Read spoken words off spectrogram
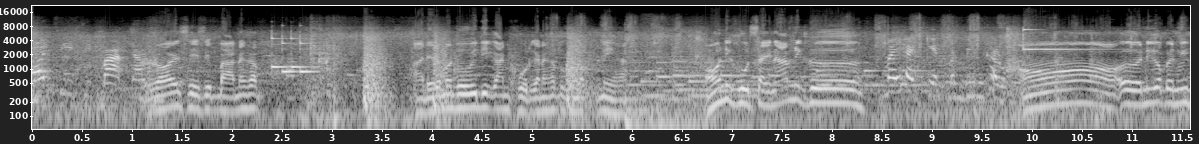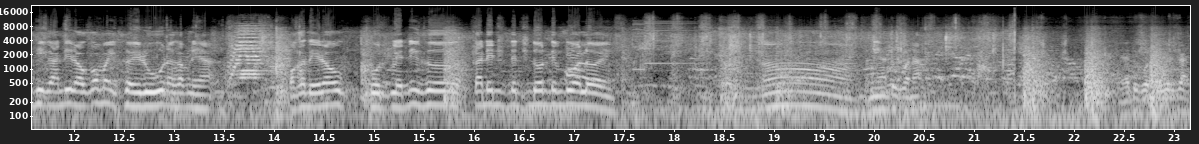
ร้อยสี่สิบบาทจ้ะร้อยสี่สิบบาทนะครับ อ่าเดี๋ยวเรามาดูวิธีการขูดกันนะครับทุกคนครับ นี่ฮะ อ๋อ นี่ขูดใส่น้ำนี่คือ ไม่ให้เกล็ดมันบินค่ะลูกอ๋อ เออ นี่ก็เป็นวิธีการที่เราก็ไม่เคยรู้นะครับนี่ฮะปกติเราขูดเกล็ดนี่คือกระเด็นโดนเต็มตัวเลย อ๋อ นี่ฮะทุกคนนะ เดี๋ยวทุกคนดูกัน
